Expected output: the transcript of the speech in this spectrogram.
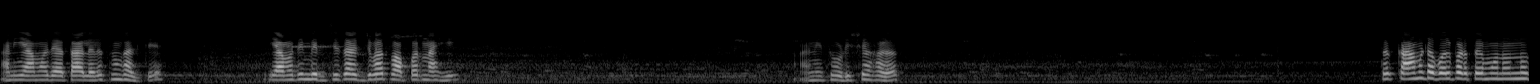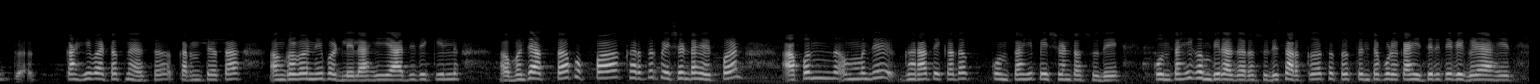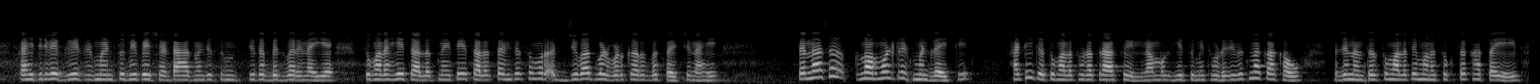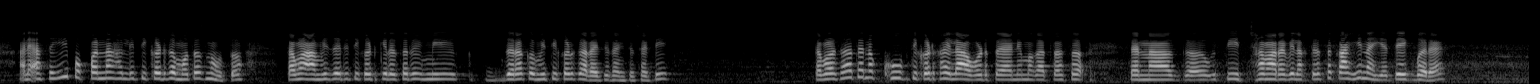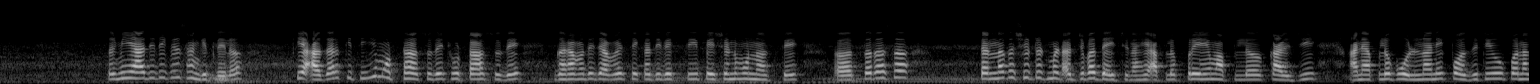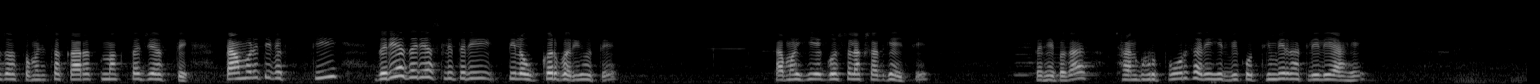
आणि यामध्ये आता आलं लसूण घालते. यामध्ये मिरचीचा अजिबात वापर नाही. आणि थोडीशी हळद. तर काम डबल पडतंय म्हणून काही वाटत नाही असं कारण ते आता अंगळवणी पडलेलं आहे. याआधी देखील म्हणजे आत्ता पप्पा खरं तर पेशंट आहेत पण आपण म्हणजे घरात एखादा कोणताही पेशंट असू दे कोणताही गंभीर आजार असू दे सारखं सतत त्यांच्या पुढे काहीतरी ते वेगळे आहेत काहीतरी वेगळी ट्रीटमेंट तुम्ही पेशंट आहात म्हणजे तुमची तब्येत बरी नाही आहे तुम्हाला हे चालत नाही ते चालत त्यांच्यासमोर अजिबात बडबड करत बसायची नाही. त्यांना असं नॉर्मल ट्रीटमेंट द्यायची. हा ठीक आहे तुम्हाला थोडा त्रास होईल ना मग हे तुम्ही थोडे दिवस नका खाऊ. म्हणजे नंतर तुम्हाला ते मनसोक्त खाता येईल. आणि असंही पप्पांना हल्ली तिखट जमतच नव्हतं. त्यामुळे आम्ही जरी तिखट केलं तरी मी जरा कमी तिखट करायचे त्यांच्यासाठी. त्यामुळे असं त्यांना खूप तिखट खायला आवडतं आहे आणि मग आता असं त्यांना ग- ती इच्छा मारावी लागते असं काही नाही आहे ते एक बरं आहे. तर मी याआधी देखील सांगितलेलं की आजार कितीही मोठा असू दे छोटा असू दे घरामध्ये ज्यावेळेस एखादी व्यक्ती पेशंट म्हणून असते तर असं त्यांना तशी ट्रीटमेंट अजिबात द्यायची नाही. आपलं प्रेम आपलं काळजी आणि आपलं बोलणं आणि एक पॉझिटिव्हपणा जो असतो म्हणजे सकारात्मकता जी असते त्यामुळे ती व्यक्ती जरी आजारी असली तरी ती लवकर बरी होते. त्यामुळे ही एक गोष्ट लक्षात घ्यायची. तर हे बघा छान भरपूर सारी हिरवी कोथिंबीर घातलेली आहे.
